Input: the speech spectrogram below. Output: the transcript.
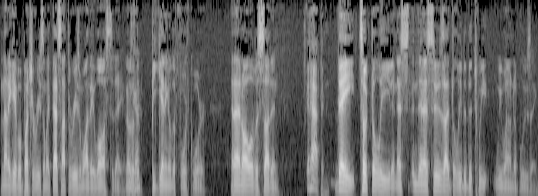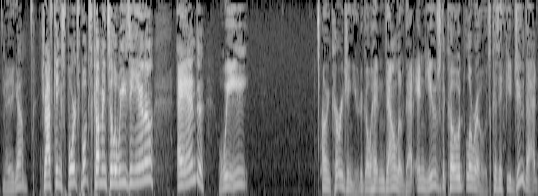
And then I gave a bunch of reasons. Like that's not the reason why they lost today. And it was Okay. at the beginning of the fourth quarter. And then all of a sudden, It happened. they took the lead. And, as, and then as soon as I deleted the tweet, we wound up losing. There you go. DraftKings Sportsbooks coming to Louisiana, and we are encouraging you to go ahead and download that and use the code LaRose. Because if you do that,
